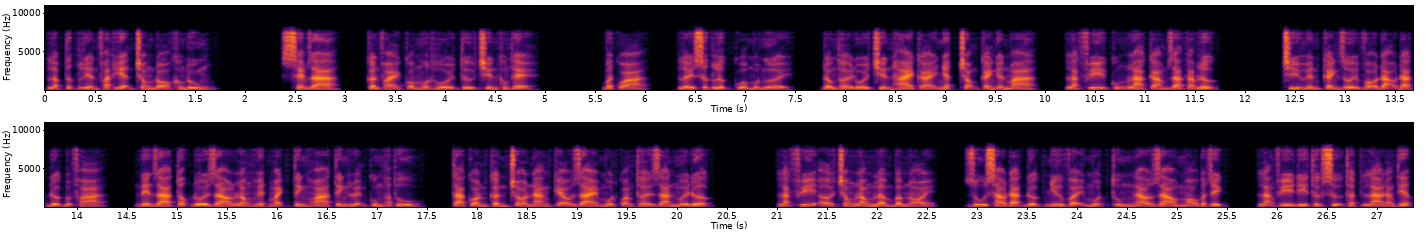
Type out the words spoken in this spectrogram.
lập tức liền phát hiện trong đó không đúng. Xem ra, cần phải có một hồi tử chiến không thể. Bất quá, lấy sức lực của một người, đồng thời đối chiến hai cái nhất trọng cảnh ấn ma, Lạc Phi cũng là cảm giác áp lực. Chỉ huyên cảnh giới võ đạo đạt được đột phá, nên ra tốc đối giao long huyết mạch tinh hoa tinh luyện cùng hấp thu, ta còn cần cho nàng kéo dài một quãng thời gian mới được. Lạc Phi ở trong lòng lẩm bẩm nói, dù sao đạt được như vậy một thùng ngao dao máu bất dịch, lãng phí đi thực sự thật là đáng tiếc.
